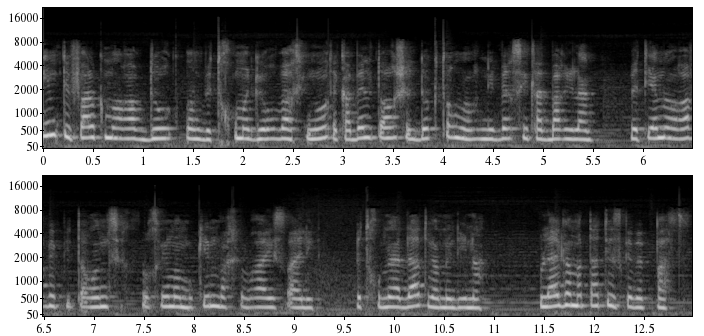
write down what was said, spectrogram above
אם תפעל כמו הרב דורקמן בתחום הגיור והחינוך תקבל תואר של דוקטור מאוניברסיטת בר אילן ותהיה מעורב בפתרון סכסוכים עמוקים בחברה הישראלית בתחומי הדת והמדינה. אולי גם אתה תזכה בפרס.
